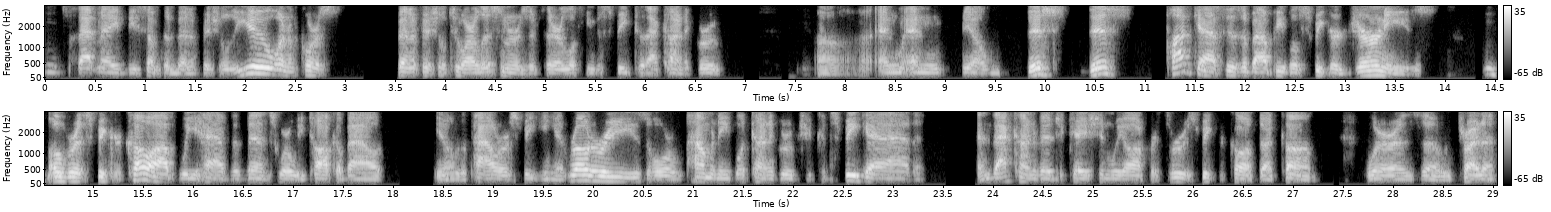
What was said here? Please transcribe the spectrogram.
So that may be something beneficial to you, and of course, beneficial to our listeners if they're looking to speak to that kind of group. Uh, and and you know this this podcast is about people's speaker journeys. Mm-hmm. Over at Speaker Co-op, we have events where we talk about you know the power of speaking at rotaries or how many what kind of groups you can speak at and, and that kind of education we offer through speakercoop.com whereas uh, we try to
